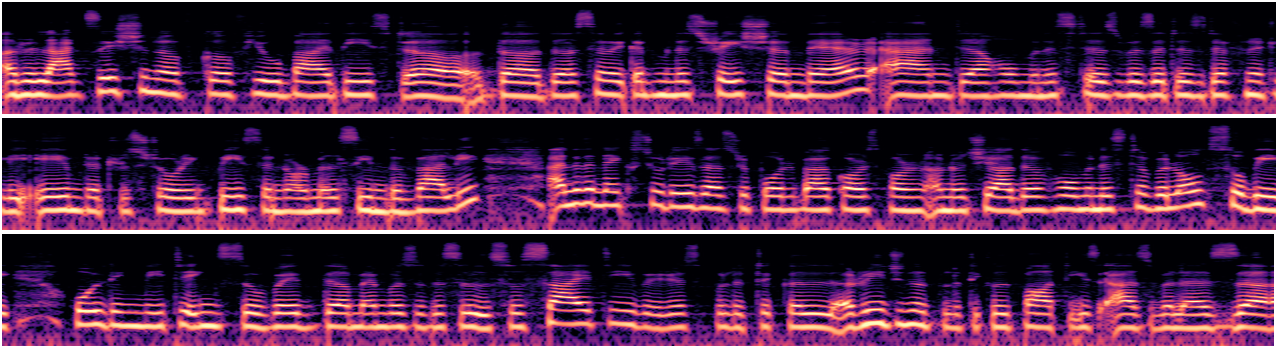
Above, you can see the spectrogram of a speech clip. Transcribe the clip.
a, relaxation of curfew by these, uh, the, the civic administration there and uh, Home Minister's visit is definitely aimed at restoring peace and normalcy in the valley. And in the next two days, as reported by our correspondent Anuj Yadav, Home Minister will also be holding meetings with the members of the civil society, various political, uh, regional political parties as well as uh,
